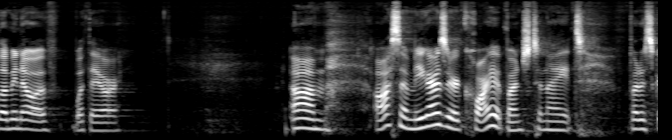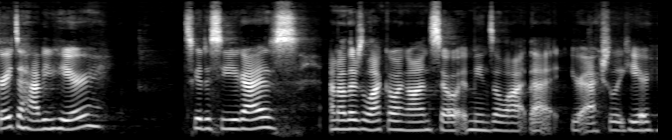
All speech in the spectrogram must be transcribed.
Let me know if what they are. Um, awesome. You guys are a quiet bunch tonight, but it's great to have you here. It's good to see you guys. I know there's a lot going on, so it means a lot that you're actually here.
